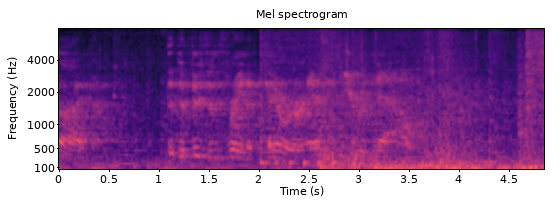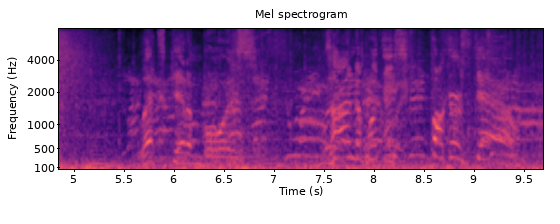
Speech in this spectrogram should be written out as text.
Time. The division's reign of terror ends here and now. Let's get them, boys. Time to put these fuckers down.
